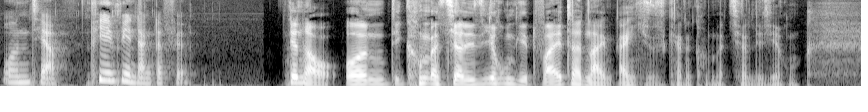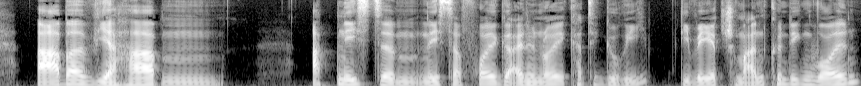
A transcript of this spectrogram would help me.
und ja, vielen, vielen Dank dafür. Genau. Und die Kommerzialisierung geht weiter. Nein, eigentlich ist es keine Kommerzialisierung. Aber wir haben ab nächstem, nächster Folge eine neue Kategorie, die wir jetzt schon mal ankündigen wollen.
